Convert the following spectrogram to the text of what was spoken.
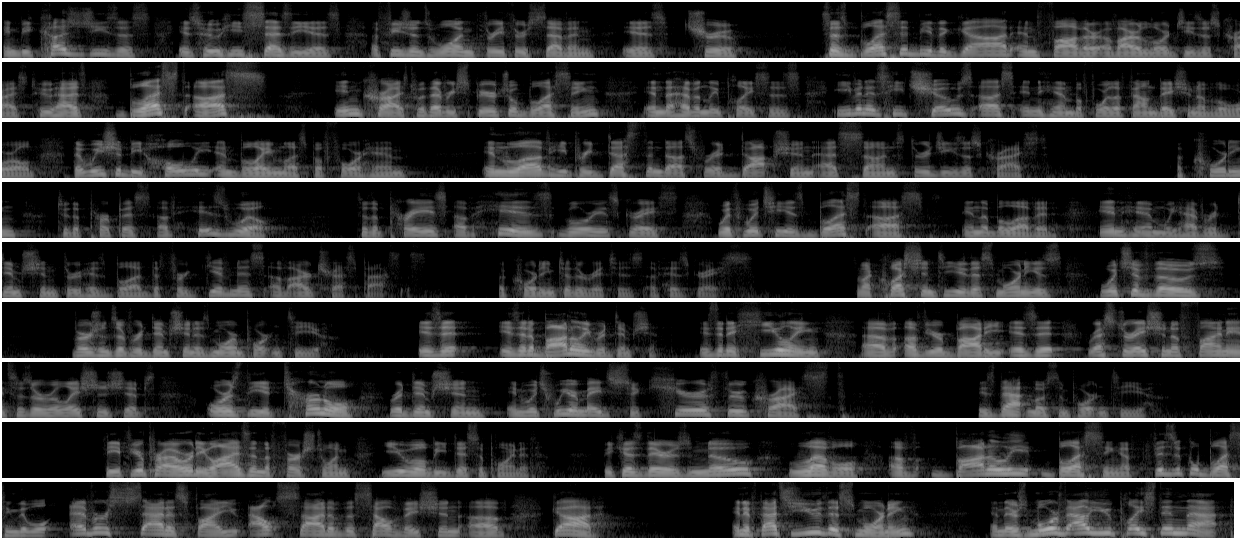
And because Jesus is who he says he is, Ephesians 1 3 through 7 is true. It says, Blessed be the God and Father of our Lord Jesus Christ, who has blessed us in Christ with every spiritual blessing in the heavenly places, even as he chose us in him before the foundation of the world, that we should be holy and blameless before him. In love, he predestined us for adoption as sons through Jesus Christ, according to the purpose of his will, to the praise of his glorious grace, with which he has blessed us in the beloved. In him we have redemption through his blood, the forgiveness of our trespasses according to the riches of his grace. So, my question to you this morning is which of those versions of redemption is more important to you? Is it, is it a bodily redemption? Is it a healing of, of your body? Is it restoration of finances or relationships? Or is the eternal redemption in which we are made secure through Christ, is that most important to you? See, if your priority lies in the first one, you will be disappointed because there is no level of bodily blessing, of physical blessing that will ever satisfy you outside of the salvation of God. And if that's you this morning, and there's more value placed in that,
